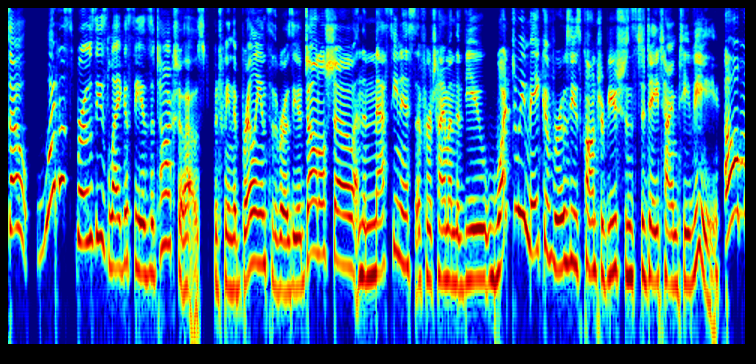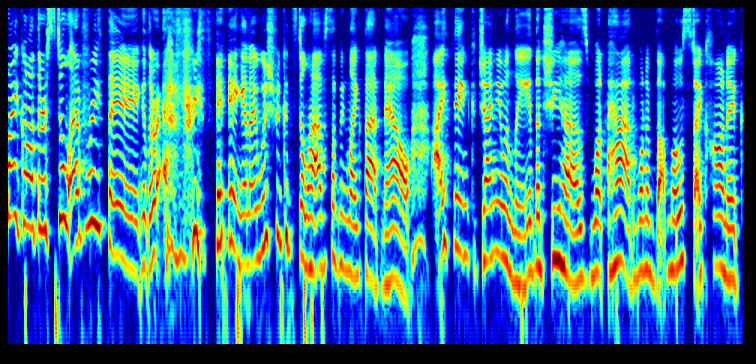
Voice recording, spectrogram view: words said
So, what is Rosie's legacy as a talk show host? Between the brilliance of the Rosie O'Donnell show and the messiness of her time on The View, what do we make of Rosie's contributions to daytime TV? Oh my God, they're still everything. They're everything. And I wish we could still have something like that now. I think genuinely that she has what had one of the most iconic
